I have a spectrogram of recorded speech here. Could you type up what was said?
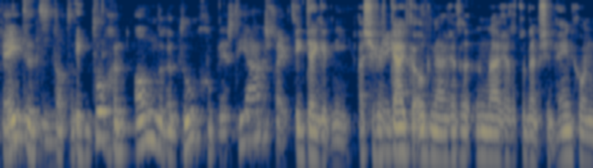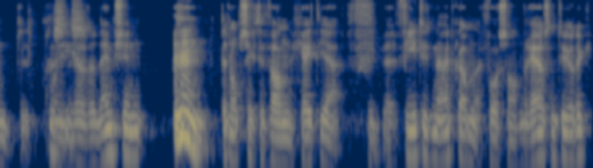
Weet het dat het Ik- toch een andere doelgroep is die aanspreekt? Ik denk het niet. Als je gaat Ik- kijken ook naar Red, naar Red Dead Redemption 1, gewoon, de, gewoon Precies. Red Dead Redemption ten opzichte van GTA 4 die toen uitkwam, voor San Andreas natuurlijk,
